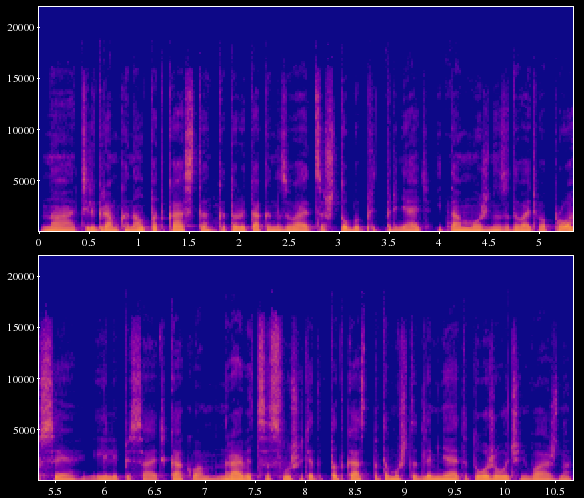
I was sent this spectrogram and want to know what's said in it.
на телеграм-канал подкаста, который так и называется «Чтобы предпринять». И там можно задавать вопросы или писать, как вам нравится слушать этот подкаст, потому что для меня это тоже очень важно.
